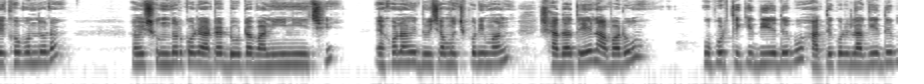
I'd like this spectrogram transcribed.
দেখো বন্ধুরা, আমি সুন্দর করে আটার ডোটা বানিয়ে নিয়েছি। এখন আমি দুই চামচ পরিমাণ সাদা তেল আবারও উপর থেকে দিয়ে দেব, হাতে করে লাগিয়ে দেব।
